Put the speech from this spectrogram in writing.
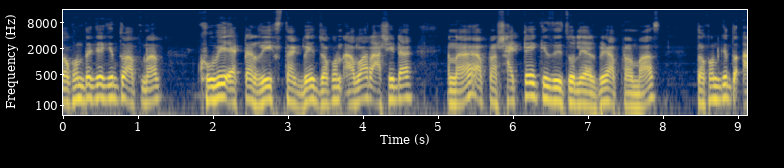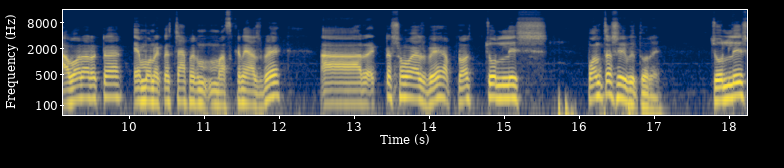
তখন থেকে কিন্তু আপনার খুবই একটা রিস্ক থাকবে। যখন আবার আশিটা না, আপনার ষাটটাই কেজি চলে আসবে আপনার মাছ, তখন কিন্তু আবার আর একটা এমন একটা চাপের মাঝখানে আসবে। আর একটা সময় আসবে আপনার চল্লিশ পঞ্চাশের ভিতরে। চল্লিশ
